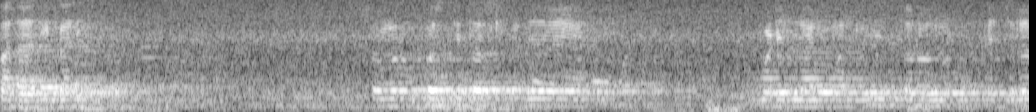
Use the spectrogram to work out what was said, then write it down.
पदाधिकारी समोर उपस्थित असलेले वडीलधारी मंडळी तरुण मित्र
